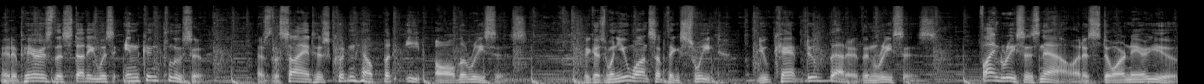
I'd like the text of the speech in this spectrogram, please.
it appears the study was inconclusive, as the scientists couldn't help but eat all the Reese's. Because when you want something sweet, you can't do better than Reese's. Find Reese's now at a store near you.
